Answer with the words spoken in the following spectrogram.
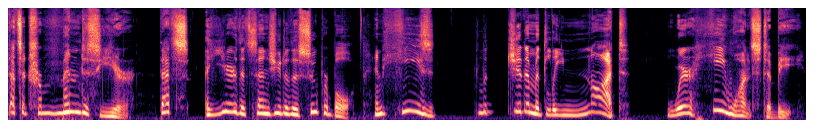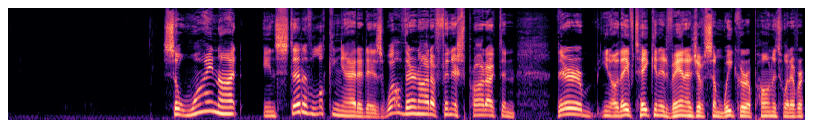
That's a tremendous year. That's a year that sends you to the Super Bowl. And he's legitimately not where he wants to be. So why not, instead of looking at it as, well, they're not a finished product and they're, you know, they've taken advantage of some weaker opponents, whatever,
